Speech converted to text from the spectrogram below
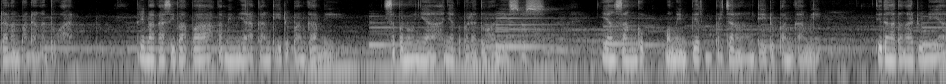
dalam pandangan Tuhan. Terima kasih Bapa, kami menyerahkan kehidupan kami sepenuhnya hanya kepada Tuhan Yesus yang sanggup memimpin perjalanan kehidupan kami di tengah-tengah dunia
